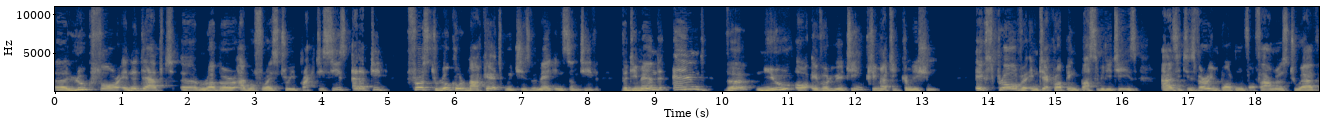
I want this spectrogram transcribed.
uh, look for and adapt uh, rubber agroforestry practices adapted first to local market, which is the main incentive, the demand, and the new or evaluating climatic condition. Explore the intercropping possibilities as it is very important for farmers to have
